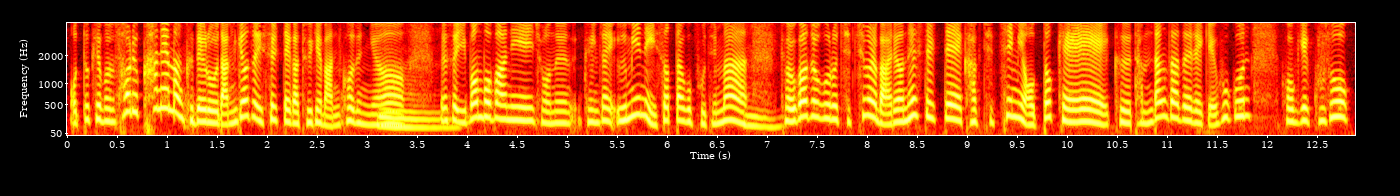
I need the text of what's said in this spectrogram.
어떻게 보면 서류 칸에만 그대로 남겨져 있을 때가 되게 많거든요. 음. 그래서 이번 법안이 저는 굉장히 의미는 있었다고 보지만 음. 결과적으로 지침을 마련했을 때 각 지침이 어떻게 그 담당자들에게 혹은 거기에 구속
